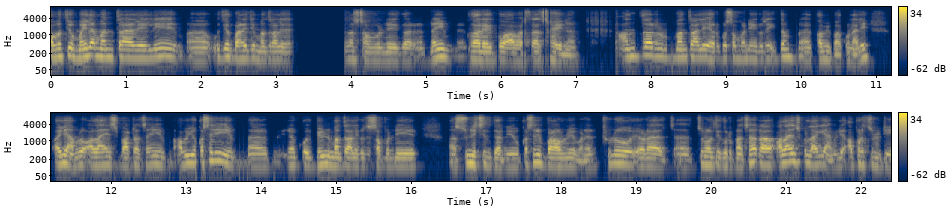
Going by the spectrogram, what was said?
अब त्यो महिला मन्त्रालयले उद्योग वाणिज्य मन्त्रालयसँग समन्वय नै गरेको अवस्था छैन। अन्तर मन्त्रालयहरूको समन्वयको चाहिँ एकदम कमी भएको हुनाले अहिले हाम्रो अलायन्सबाट चाहिँ अब यो कसरी विभिन्न मन्त्रालयको चाहिँ समन्वय सुनिश्चित गर्ने हो कसरी बढाउने भनेर ठुलो एउटा चुनौतीको रूपमा छ र अलायन्सको लागि हामीले अपर्च्युनिटी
